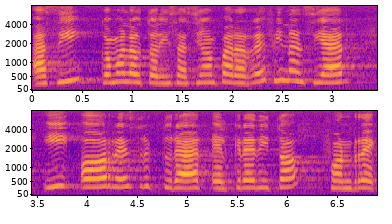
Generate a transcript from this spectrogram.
así como la autorización para refinanciar y o reestructurar el crédito FONREC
